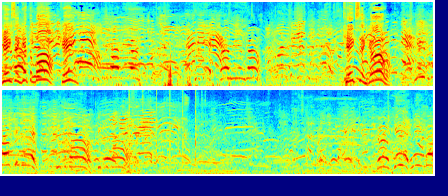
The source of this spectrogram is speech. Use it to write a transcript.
Kingston, get the ball. Go, Liam. Go, Liam, go. Kick it. Kick the ball. Kick the ball. Go, get it, Liam, go.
